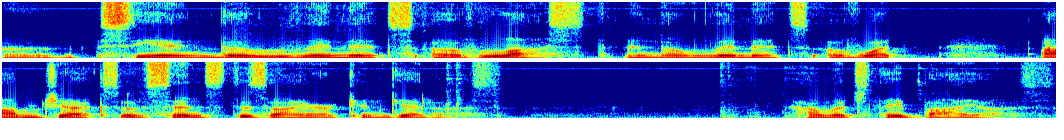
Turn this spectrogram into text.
um, seeing the limits of lust and the limits of what objects of sense desire can get us, how much they buy us.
